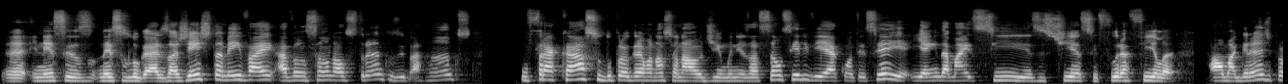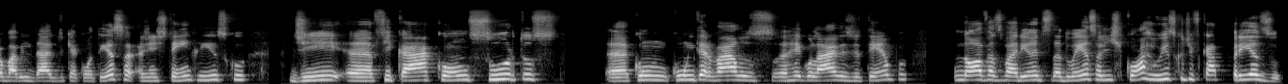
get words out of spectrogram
uhum. uh, nesses, nesses lugares. A gente também vai avançando aos trancos e barrancos. O fracasso do Programa Nacional de Imunização, se ele vier a acontecer, e, e ainda mais se existir esse fura-fila, há uma grande probabilidade de que aconteça, a gente tem risco de ficar com surtos uh, com, com intervalos uh, regulares de tempo, novas variantes da doença, a gente corre o risco de ficar preso,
